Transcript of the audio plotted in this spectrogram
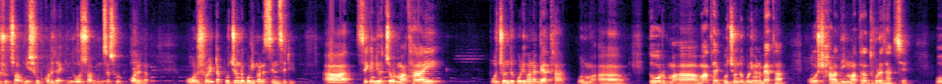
ওষুধ সব জিনিস শ্যুট করে যায়, কিন্তু ওর সব জিনিসটা শ্যুট করে না। ওর শরীরটা প্রচণ্ড পরিমাণে সেন্সিটিভ আর সেকেন্ডলি হচ্ছে ওর মাথায় প্রচণ্ড পরিমাণে ব্যথা। ওর তোর মাথায় প্রচণ্ড পরিমাণে ব্যথা। ও সারাদিন মাথাটা ধরে থাকছে। ও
